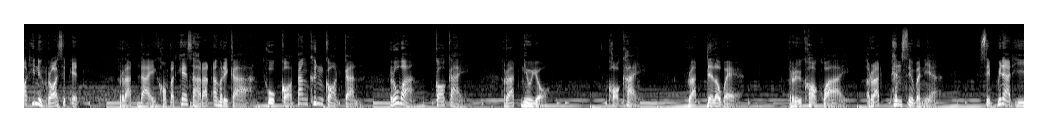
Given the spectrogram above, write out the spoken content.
้อที่ 111 รัฐใดของประเทศสหรัฐอเมริกาถูกก่อตั้งขึ้นก่อนกัน ระหว่างกอไก่ รัฐนิวยอร์กขอไข่ รัฐเดลาแวร์ หรือคอควาย รัฐเพนซิลเวเนีย 10 วินาที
